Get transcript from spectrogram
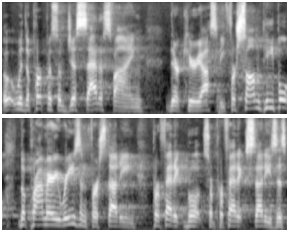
uh, with the purpose of just satisfying their curiosity. For some people, the primary reason for studying prophetic books or prophetic studies is,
